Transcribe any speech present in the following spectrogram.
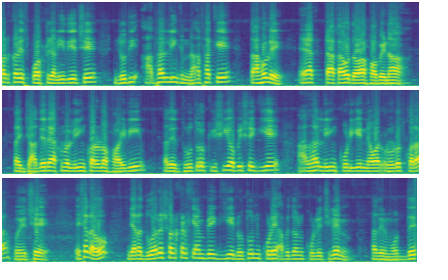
সরকারে স্পষ্ট জানিয়ে দিয়েছে, যদি আধার লিঙ্ক না থাকে তাহলে এক টাকাও দেওয়া হবে না। তাই যাদের এখনও লিঙ্ক করানো হয়নি, তাদের দ্রুত কৃষি অফিসে গিয়ে আধার লিঙ্ক করিয়ে নেওয়ার অনুরোধ করা হয়েছে। এছাড়াও, যারা দুয়ারে সরকার ক্যাম্পে গিয়ে নতুন করে আবেদন করেছিলেন, তাদের মধ্যে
